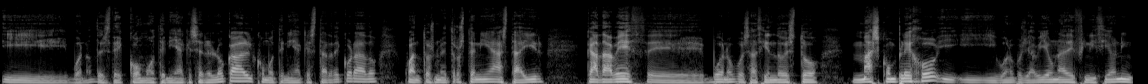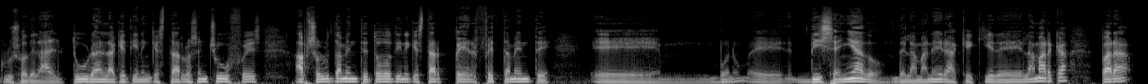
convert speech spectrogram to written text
Y bueno, desde cómo tenía que ser el local, cómo tenía que estar decorado, cuántos metros tenía, hasta ir cada vez, eh, bueno, pues haciendo esto más complejo y, bueno, pues ya había una definición incluso de la altura en la que tienen que estar los enchufes, absolutamente todo tiene que estar perfectamente, eh, bueno, eh, diseñado de la manera que quiere la marca para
